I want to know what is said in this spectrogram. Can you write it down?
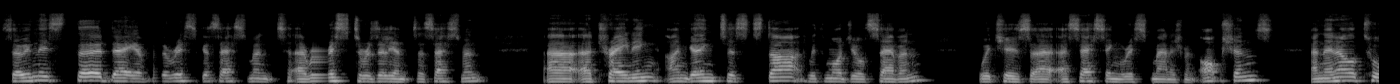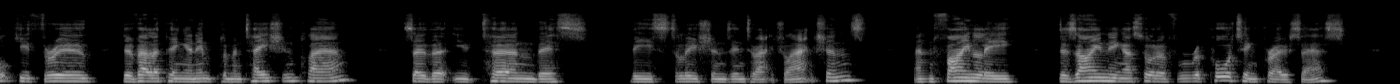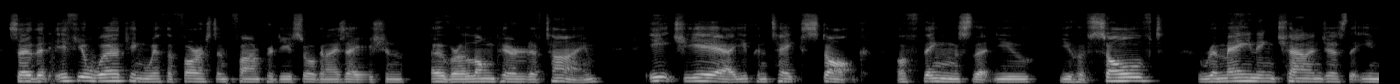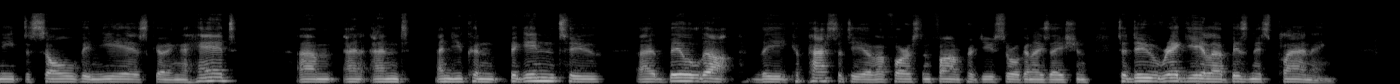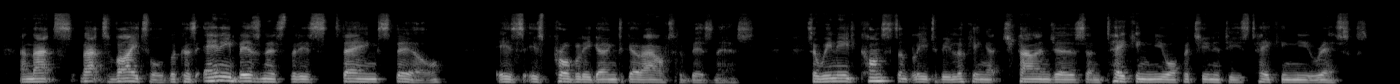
So in this third day of the risk assessment, uh, risk to resilience assessment uh, uh, training, I'm going to start with module seven, which is uh, assessing risk management options. And then I'll talk you through developing an implementation plan so that you turn this these solutions into actual actions. And finally, designing a sort of reporting process so that if you're working with a forest and farm produce organization over a long period of time, each year you can take stock of things that you, you have solved, remaining challenges that you need to solve in years going ahead, um, and, and, and you can begin to uh, build up the capacity of a forest and farm producer organization to do regular business planning. And that's that's vital because any business that is staying still is, is probably going to go out of business. So we need constantly to be looking at challenges and taking new opportunities, taking new risks.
